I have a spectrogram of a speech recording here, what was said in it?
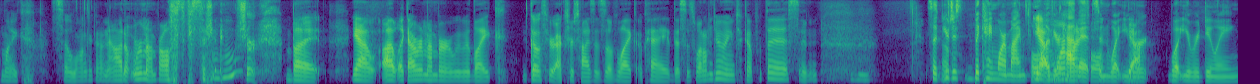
and like so long ago now i don't remember all the specifics Mm-hmm. Sure. but yeah I, like i remember we would like go through exercises of like okay this is what i'm doing to cope with this and So you just became more mindful Yeah, of your habits mindful. and what you Yeah. were what you were doing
